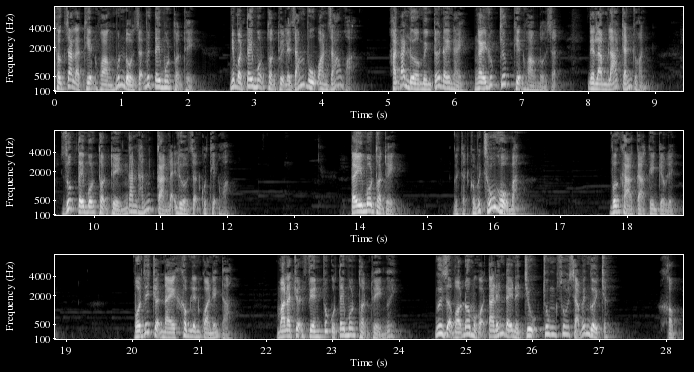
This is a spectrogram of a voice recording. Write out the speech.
Thực ra là thiện hoàng muốn nổi giận với Tây Môn Thuận Thủy, Nhưng mà Tây Môn Thuận Thủy lại dám vụ oan giáo hỏa Hắn đã lừa mình tới đây này, Ngay lúc trước thiện hoàng nổi giận, Để làm lá chắn cho hắn, Giúp Tây Môn Thuận Thủy ngăn hắn cản lại lừa giận của thiện hoàng. Tây Môn Thuận Thủy, Người thật không biết xấu hổ mà. Vương Khả cả kinh kêu lên. Vốn dĩ chuyện này không liên quan đến ta. Mà là chuyện phiền phức của Tây Môn Thuận Thủy ngươi. Ngươi dựa vào đâu mà gọi ta đến đây để chịu chung xui xẻo với người chứ? Không.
